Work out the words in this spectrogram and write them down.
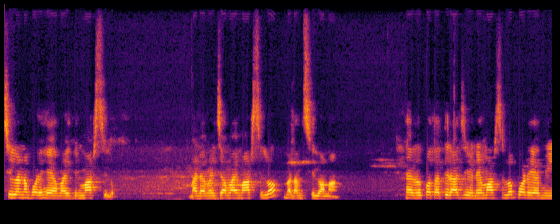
চিল্লানোর পরে হ্যাঁ আমার একদিন মারছিল। ম্যাডামের জামাই মারছিল, ম্যাডাম ছিল না। হ্যাঁ কথাতে রাজি হয়ে মারছিল। পরে আমি,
